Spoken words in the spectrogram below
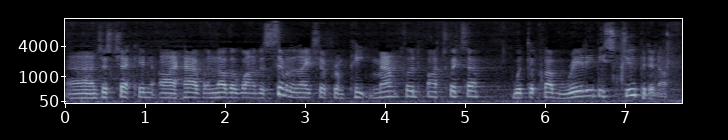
And just checking, I have another one of a similar nature from Pete Mountford by Twitter. Would the club really be stupid enough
